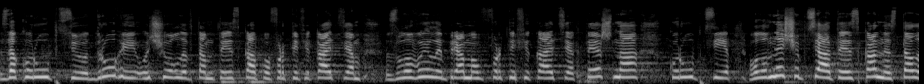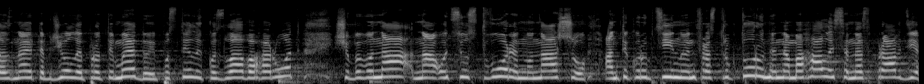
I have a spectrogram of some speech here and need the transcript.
за корупцію. Другий очолив там ТСК по фортифікаціям, зловили прямо в фортифікаціях теж на корупції. Головне, щоб ця ТСК не стала, знаєте, бджоли проти меду і пустили козла в огород, щоб вона на оцю створену нашу антикорупційну інфраструктуру не намагалася насправді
